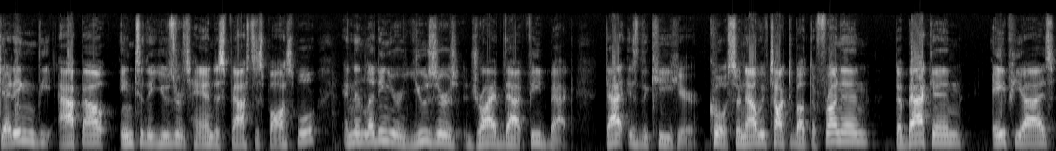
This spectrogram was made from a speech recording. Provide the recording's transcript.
getting the app out into the user's hand as fast as possible, and then letting your users drive that feedback. That is the key here. Cool. So now we've talked about the front end, the back end, APIs.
